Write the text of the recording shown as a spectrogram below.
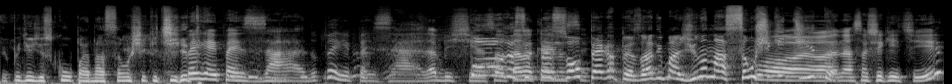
Eu pedi desculpa à nação Chiquitita. Peguei pesado, peguei pesado. A bichinha só Porra, se tava o caindo. pessoal assim. pega pesado, imagina a nação Pô, Chiquitita. Nação Chiquitita?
